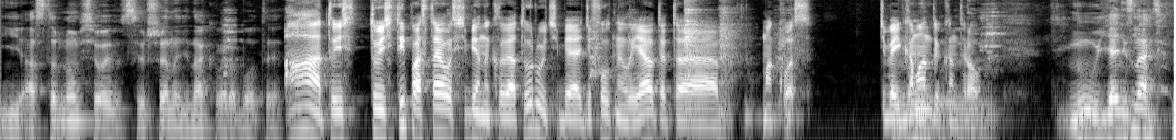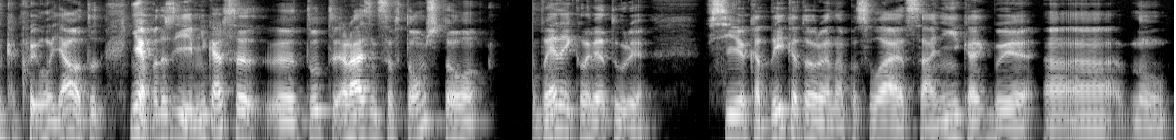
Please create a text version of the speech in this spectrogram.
И остальном все совершенно одинаково работает. А, то есть, то есть ты поставил себе на клавиатуру, у тебя дефолтный layout это macOS. У тебя и command, и Ну, control. Ну, я не знаю, какой layout. Тут... Не, подожди, мне кажется, э, тут разница в том, что в этой клавиатуре все коды, которые она посылается, они как бы, а, ну,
